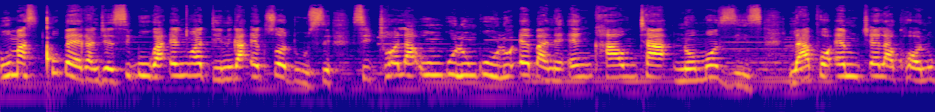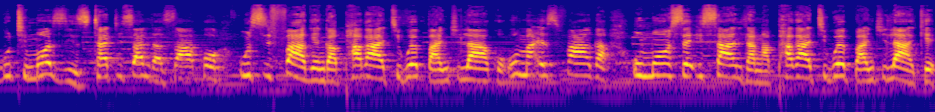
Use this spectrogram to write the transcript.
uma siqhubeka nje sibuka encwadini encwadini kaExodus sithola uNkulunkulu eba ne-encounter noMoses lapho emtshela khona ukuthi Moses thatha isandla sakho usifake ngaphakathi kwebhantshi lakho. Uma esifaka uMose isandla ngaphakathi kwebhantshi lakhe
